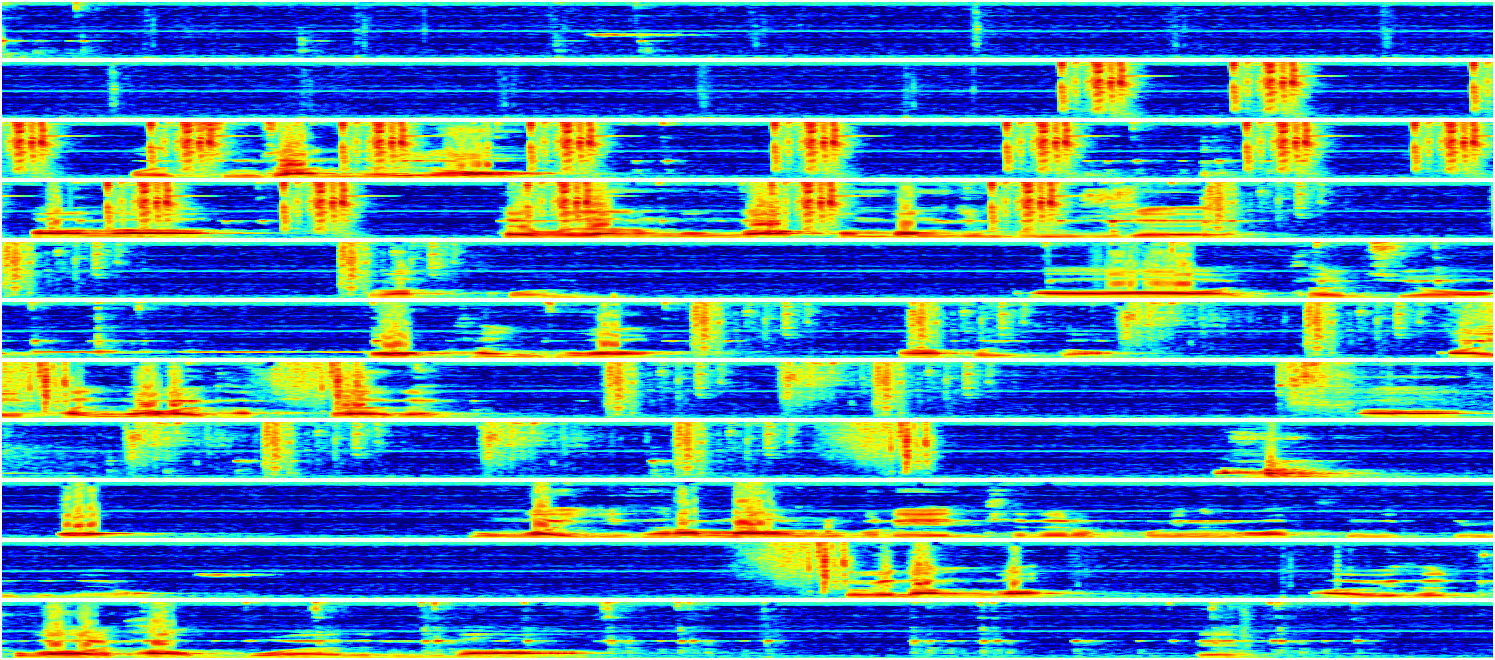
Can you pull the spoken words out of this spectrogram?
어, 진짜 안 열려. 하나. 해보자는 건가? 건방진 문주제. 스마트폰. 아, 이탈 지역. 어, 사진 조각. 하나 더 있다. 아, 이 사진 조각을 다 찾아야 돼? 아. 아. 어? 뭔가 이 사람만 얼굴이 제대로 보이는 것 같은 느낌이 드네요. 저게 난가? 아, 여기서 조각을 다 모아야 되는구나. 오케이.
